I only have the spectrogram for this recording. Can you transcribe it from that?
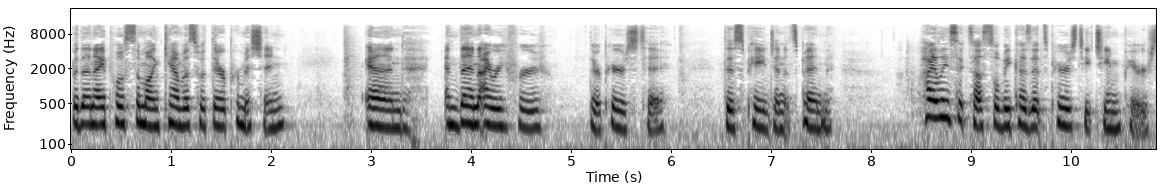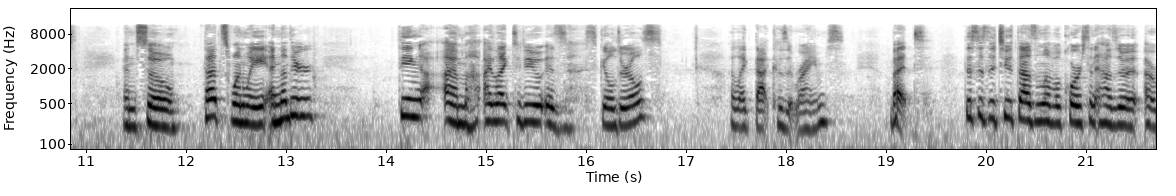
But then I post them on Canvas with their permission. And, and then I refer their peers to this page. And it's been highly successful because it's peers teaching peers. And so that's one way. Another thing um, I like to do is skill drills. I like that because it rhymes. But this is a 2000 level course and it has a, a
